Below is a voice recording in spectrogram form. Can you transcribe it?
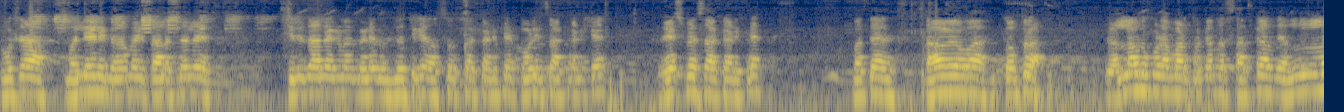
ಬಹುಶಃ ಮಲ್ಲೇಳಿ ಗ್ರಾಮ ತಾಲೂಕಿನಲ್ಲಿ ಸಿರಿಧಾನ್ಯಗಳ ಬೆಳೆಯೋದ್ರ ಜೊತೆಗೆ ಹಸು ಸಾಕಾಣಿಕೆ, ಕೋಳಿ ಸಾಕಾಣಿಕೆ, ರೇಷ್ಮೆ ಸಾಕಾಣಿಕೆ ಮತ್ತೆ ಸಾವಯವ ಗೊಬ್ಬರ ಇವೆಲ್ಲವನ್ನು ಕೂಡ ಮಾಡ್ತಕ್ಕಂಥ ಸರ್ಕಾರದ ಎಲ್ಲ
